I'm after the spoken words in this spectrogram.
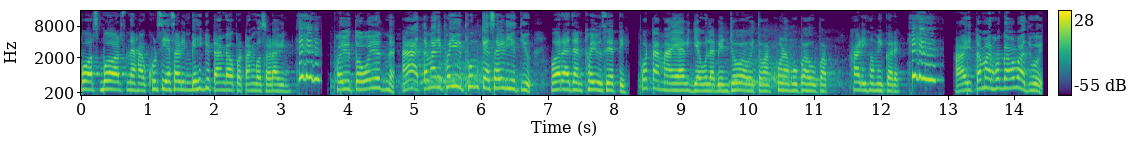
પર્સ, બર્સ ને હાવ ખુરશી સડીને બેહી ગયું ટાંગા ઉપર ટાંગો સડાવીને. ફયું તો હોય જ ને. હા, તમારી ફયું ફૂમકે સડ્યું ત્યું વરાજાને ફયું છે તે. ફોટામાં આવી ગયા ઓલા બેન. જોવા હોય તો ખૂણામાં ઊભા ઊભા હાડી હમી કરે. હા એ તમારા હગા અવાજ હોય.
